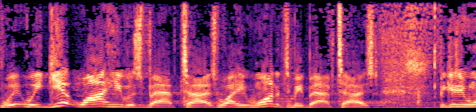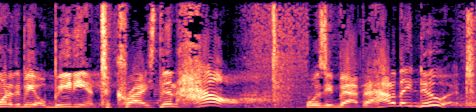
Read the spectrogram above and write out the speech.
We, we get why he was baptized, why he wanted to be baptized, because he wanted to be obedient to Christ. Then how was he baptized? How did they do it?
